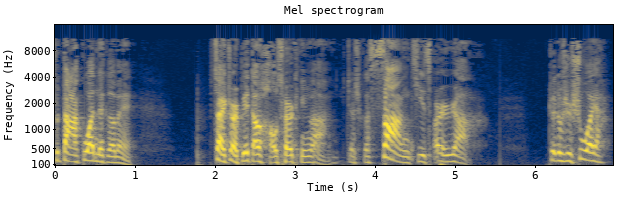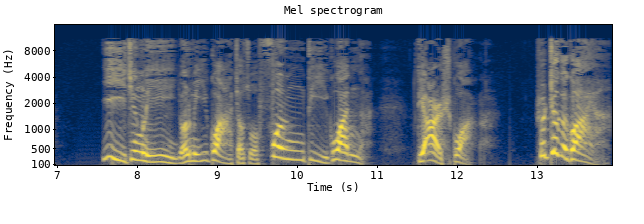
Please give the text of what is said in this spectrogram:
说大官的各位，在这儿别当好词儿听啊，这是个丧气词儿啊！这就是说呀，《易经》里有那么一卦叫做封地观呐。第二十卦啊，说这个卦呀，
